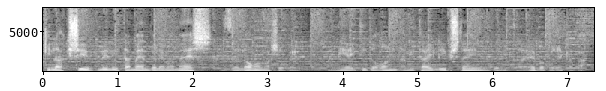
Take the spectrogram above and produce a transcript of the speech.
כי להקשיב בלי להתאמן ולממש, זה לא ממש עובד. אני הייתי דורון עמיתי ליבשטיין, ונתראה בפרק הבא.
